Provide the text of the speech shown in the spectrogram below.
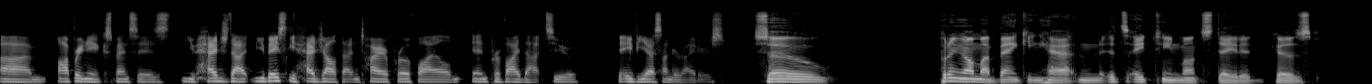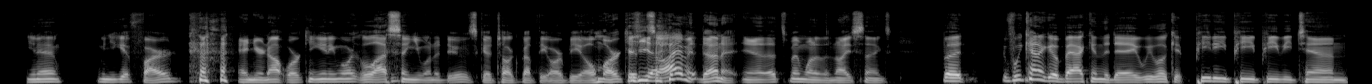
um, operating expenses, you hedge that, you basically hedge out that entire profile and provide that to the ABS underwriters. So, putting on my banking hat, and it's 18 months dated because, you know, when you get fired and you're not working anymore, the last thing you want to do is go talk about the RBL market. Yeah. So, I haven't done it. You know, that's been one of the nice things. But if we kind of go back in the day, we look at PDP, PV10,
